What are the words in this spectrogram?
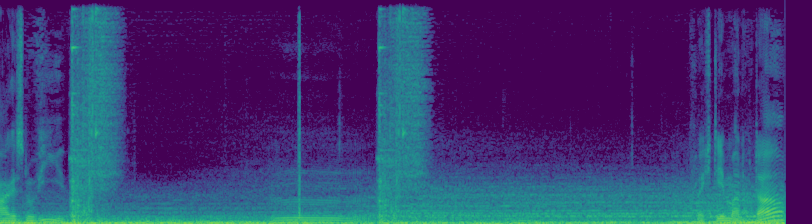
Frage ist nur wie. Hm. Vielleicht den mal nach da.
